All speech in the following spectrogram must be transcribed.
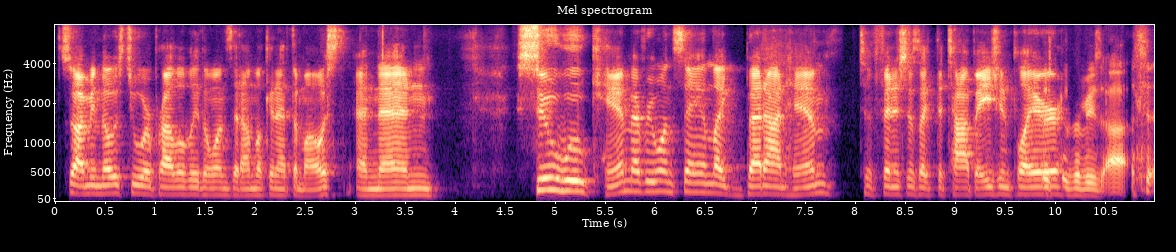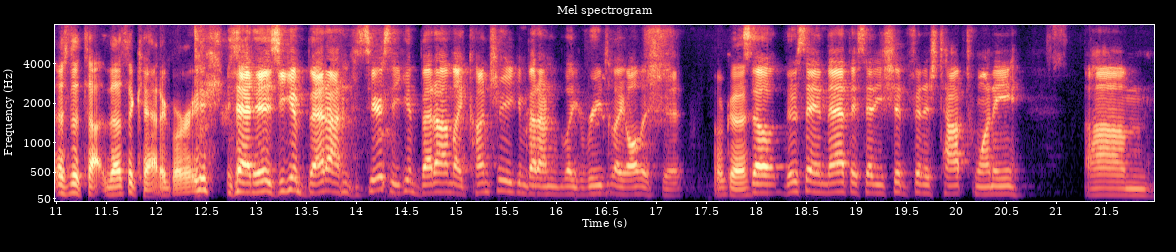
so I mean, those two are probably the ones that I'm looking at the most. And then Sue Woo Kim, everyone's saying like bet on him to finish as like the top Asian player. his uh, that's the top, that's a category. That is, you can bet on seriously. You can bet on like country. You can bet on like region, like all this shit. Okay. So they're saying that they said he should finish top twenty. Um,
